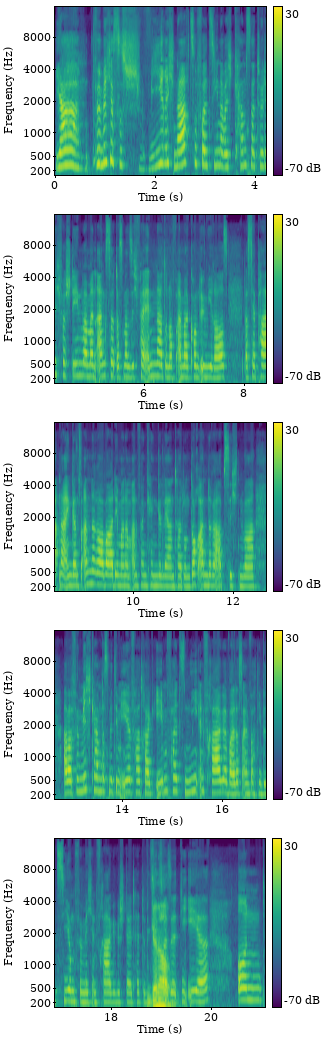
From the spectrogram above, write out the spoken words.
Ja, für mich ist es schwierig nachzuvollziehen, aber ich kann es natürlich verstehen, weil man Angst hat, dass man sich verändert und auf einmal kommt irgendwie raus, dass der Partner ein ganz anderer war, den man am Anfang kennengelernt hat und doch andere Absichten war. Aber für mich kam das mit dem Ehevertrag ebenfalls nie in Frage, weil das einfach die Beziehung für mich in Frage gestellt hätte, genau. beziehungsweise genau. die Ehe. Und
